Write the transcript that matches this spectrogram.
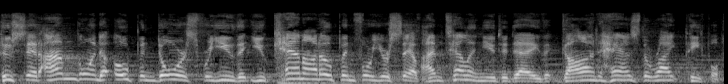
who said, I'm going to open doors for you that you cannot open for yourself. I'm telling you today that God has the right people.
